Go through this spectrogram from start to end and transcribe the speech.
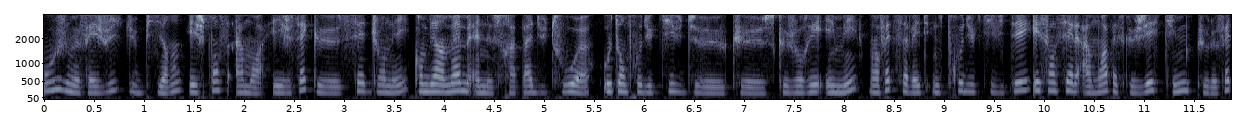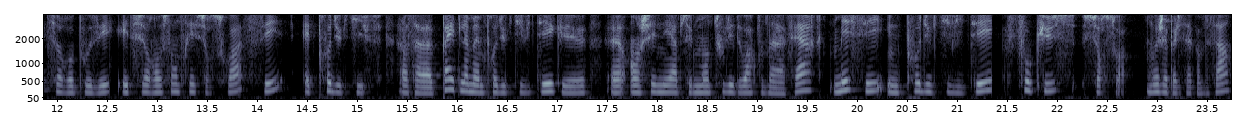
où je me fais juste du bien et je pense à moi. Et je sais que cette journée, quand même elle ne sera pas du tout autant productive que ce que j'aurais aimé, mais en fait ça va être une productivité essentielle à moi parce que j'estime que le fait de se reposer et de se recentrer sur soi, c'est être productif. Alors ça va pas être la même productivité que euh, enchaîner absolument tous les devoirs qu'on a à faire, mais c'est une productivité focus sur soi. Moi j'appelle ça comme ça.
